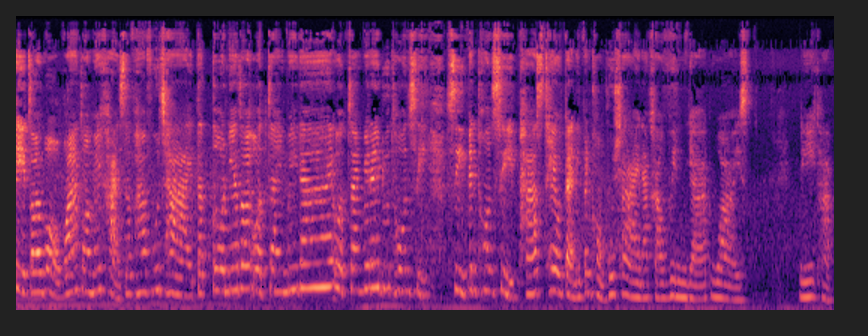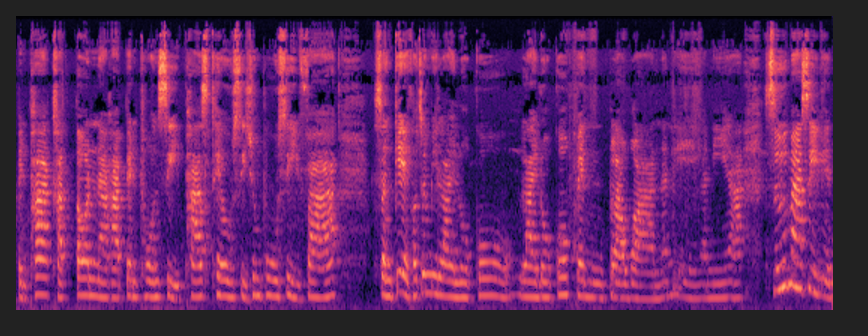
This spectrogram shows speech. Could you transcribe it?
ติจอยบอกว่าจอยไม่ขายเสื้อผ้าผู้ชาย แต่ตัวนี้จอยอดใจไม่ได้ อดใจไม่ได้ดูโทนสี สีเป็นโทนสีพาสเทลแต่นี้เป็นของผู้ชายนะคะ Vineyard Wise นี่ค่ะ เป็นผ้าคัตตอนนะคะ เป็นโทนสีพาสเทลสีชมพู สีฟ้า สังเกตเขาจะมีลายโลโก้ ลายโลโก้เป็นปลาวานนั่นเองอันนี้นะคะ ซื้อมา4เหรียญ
